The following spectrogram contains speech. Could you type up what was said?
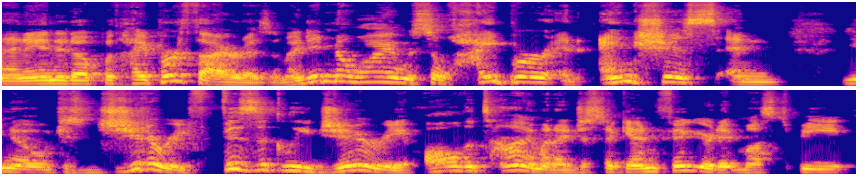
and I ended up with hyperthyroidism. I didn't know why I was so hyper and anxious and you know just jittery, physically jittery all the time. And I just again figured it must be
